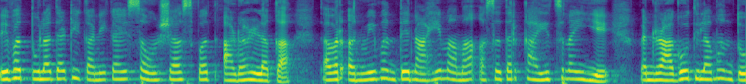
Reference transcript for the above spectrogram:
तेव्हा तुला त्या ठिकाणी काही संशयास्पद आढळलं का? त्यावर अन्वी म्हणते नाही मामा असं तर काहीच नाही आहे पण राघव तिला म्हणतो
